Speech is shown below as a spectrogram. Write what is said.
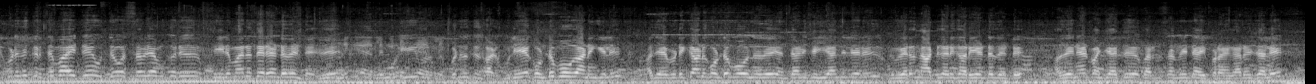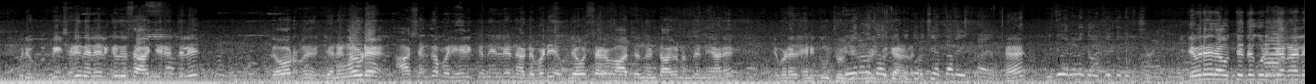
ഇവിടുന്ന് കൃത്യമായിട്ട് ഉദ്യോഗസ്ഥരെ നമുക്കൊരു തീരുമാനം തരേണ്ടതുണ്ട്. ഇത് ഇവിടുന്ന് പുലിയെ കൊണ്ടുപോവുകയാണെങ്കിൽ അത് എവിടേക്കാണ് കൊണ്ടുപോകുന്നത് എന്താണ് ചെയ്യാന്നുള്ളൊരു വിവരം നാട്ടുകാർക്ക് അറിയേണ്ടതുണ്ട്. അത് തന്നെയാണ് പഞ്ചായത്ത് ഭരണസമിതിന്റെ അഭിപ്രായം. കാരണം വെച്ചാൽ ഒരു ഭീഷണി നിലനിൽക്കുന്ന സാഹചര്യത്തിൽ ജനങ്ങളുടെ ആശങ്ക പരിഹരിക്കുന്നതിന്റെ നടപടി ഉദ്യോഗസ്ഥരെ ഭാഗത്തു നിന്നുണ്ടാകണം തന്നെയാണ് ഇവിടെ എനിക്ക് സൂചി- സൂചിപ്പിക്കാനുള്ളത്? ഇതുവരെ ദൗത്യത്തെക്കുറിച്ച് പറഞ്ഞാൽ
